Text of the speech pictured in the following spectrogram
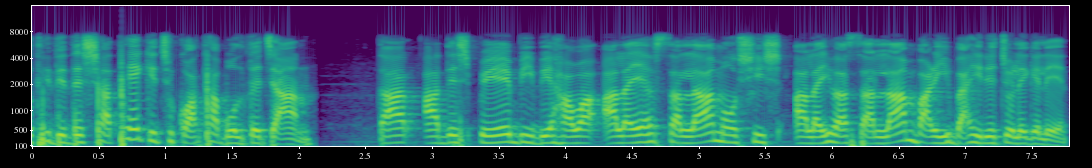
অতিথিদের সাথে কিছু কথা বলতে চান। তার আদেশ পেয়ে বিবি হাওয়া আলাইসাল্লাম ও শীষ আলাইসাল্লাম বাড়ির বাহিরে চলে গেলেন।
